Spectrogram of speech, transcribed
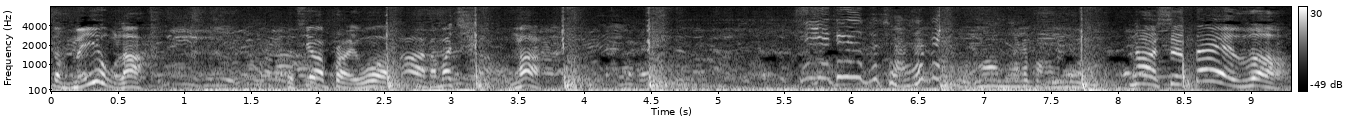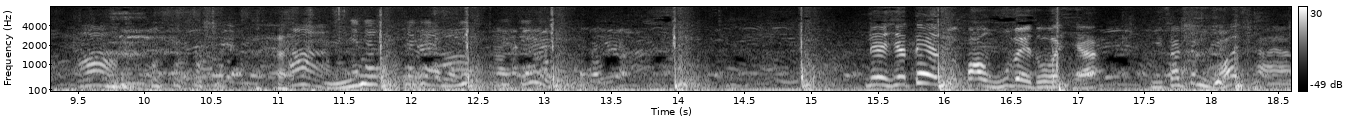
怎么没有了？这板油啊，他妈抢啊！你这个不全是白布吗？你这帮子。那是袋子。啊啊！你那这个你这个。那些袋子花五百多块钱，你说挣多少钱呀？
